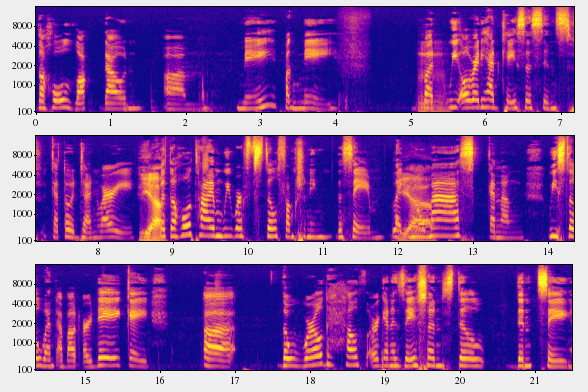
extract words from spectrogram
the whole lockdown um, May, pag May. But Mm. we already had cases since kato January. Yeah. But the whole time we were f- still functioning the same. Like Yeah. no mask, kanang we still went about our day. Kay uh the World Health Organization still didn't say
